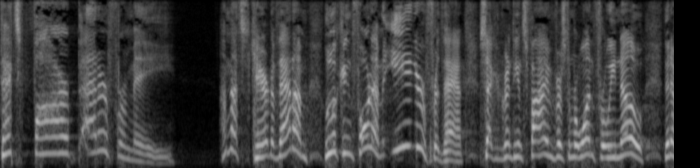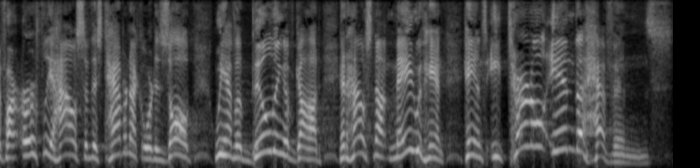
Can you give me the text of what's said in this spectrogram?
that's far better for me. I'm not scared of that. I'm looking forward. I'm eager for that. Second Corinthians 5, verse number 1 For we know that if our earthly house of this tabernacle were dissolved, we have a building of God, and house not made with hand, hands, eternal in the heavens.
